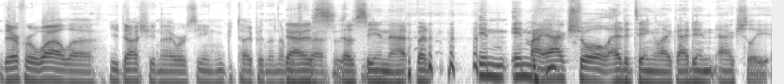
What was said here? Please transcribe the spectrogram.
There for a while, uh, Yudashi and I were seeing who could type in the numbers Yeah, I was, fastest. I was seeing that, but in in my actual editing, like I didn't actually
